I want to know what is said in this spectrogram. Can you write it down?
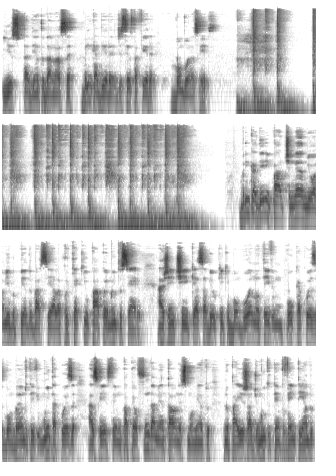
e isso está dentro da nossa brincadeira de sexta-feira, bombom nas redes. Brincadeira em parte, né, meu amigo Pedro Barciela, porque aqui o papo é muito sério. A gente quer saber o que, que bombou, não teve pouca coisa bombando, teve muita coisa. As redes têm um papel fundamental nesse momento no país, já de muito tempo vem tendo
